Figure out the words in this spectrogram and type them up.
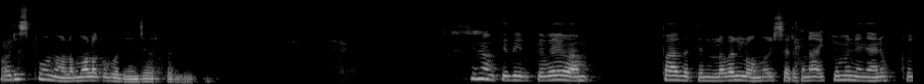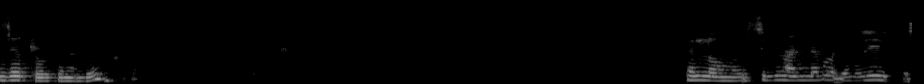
ഒരു സ്പൂണോളം മുളക് പൊടിയും ചേർക്കുന്നുണ്ട് നമുക്ക് ഇതിലേക്ക് വേവാൻ പാകത്തിനുള്ള വെള്ളവും ഒഴിച്ചെടുക്കണം. അതിക്ക് മുന്നേ ഞാൻ ഉപ്പും ചേർത്ത് കൊടുക്കുന്നുണ്ട്. വെള്ളവും ഒഴിച്ചിട്ട് നല്ലപോലെ വേവിക്കും.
